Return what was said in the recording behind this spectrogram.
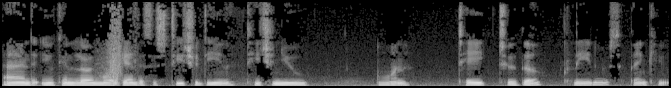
And you can learn more. Again, this is Teacher Dean teaching you on Take to the Cleaners. Thank you.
